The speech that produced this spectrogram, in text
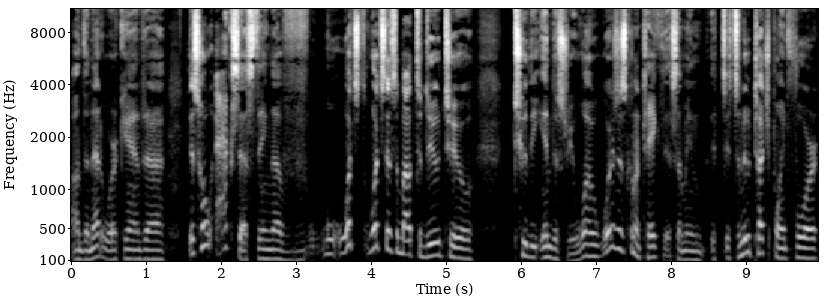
on the network and uh, this whole access thing of what's what's this about to do to to the industry? Well, where's this going to take this? I mean, it's it's a new touch point for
